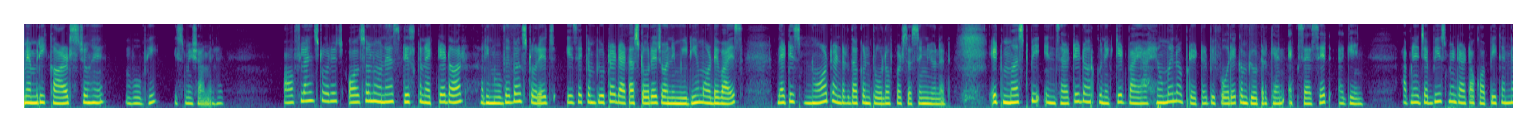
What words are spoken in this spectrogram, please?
मेमोरी कार्ड्स जो हैं, वो भी इसमें शामिल हैं। Offline storage also known as disconnected or removable storage is a computer data storage on a medium or device that is not under the control of processing unit. It must be inserted or connected by a human operator before a computer can access it again. आपने जब भी इसमें डाटा कॉपी करना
